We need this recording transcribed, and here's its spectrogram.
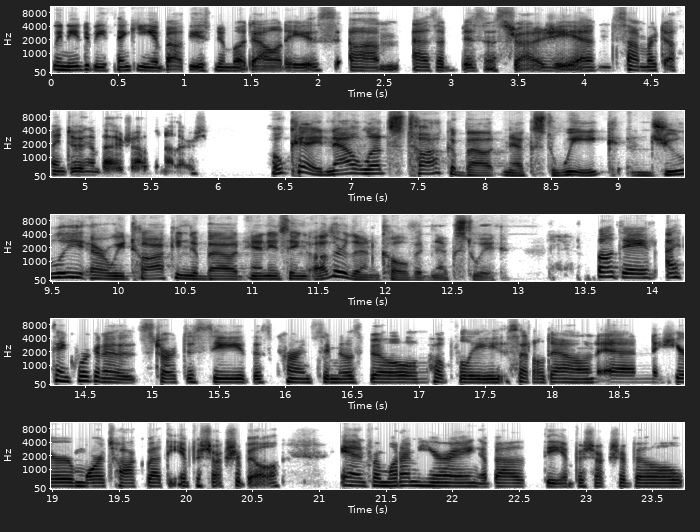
we need to be thinking about these new modalities um, as a business strategy. And some are definitely doing a better job than others. Okay, now let's talk about next week. Julie, are we talking about anything other than COVID next week? Well, Dave, I think we're going to start to see this current stimulus bill hopefully settle down and hear more talk about the infrastructure bill. And from what I'm hearing about the infrastructure bill,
